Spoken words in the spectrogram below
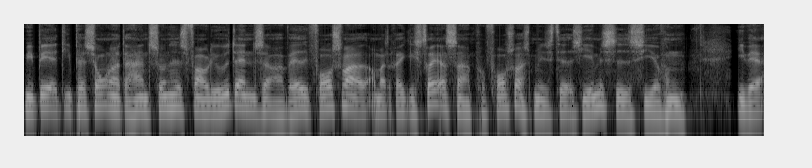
Vi beder de personer, der har en sundhedsfaglig uddannelse og har været i forsvaret, om at registrere sig på Forsvarsministeriets hjemmeside, siger hun. I hver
